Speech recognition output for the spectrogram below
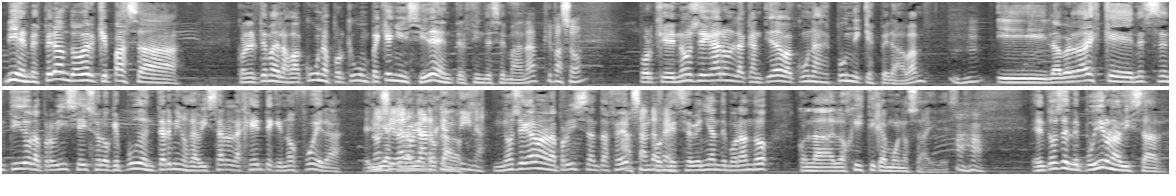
Bien, esperando a ver qué pasa con el tema de las vacunas, porque hubo un pequeño incidente el fin de semana, ¿Qué pasó? Porque no llegaron la cantidad de vacunas de Sputnik que esperaban. Y la verdad es que en ese sentido la provincia hizo lo que pudo en términos de avisar a la gente que no fuera el No día que le llegaron había a tocado. Argentina. No llegaron a la provincia de Santa Fe Santa porque Fe. se venían demorando con la logística en Buenos Aires. Ajá. Entonces le pudieron avisar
